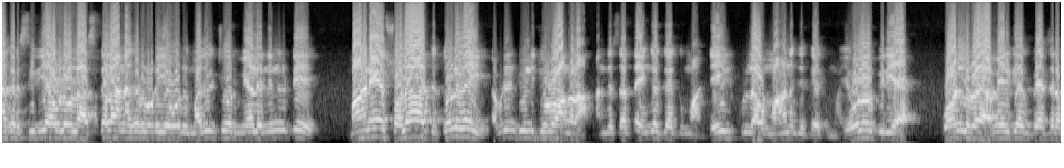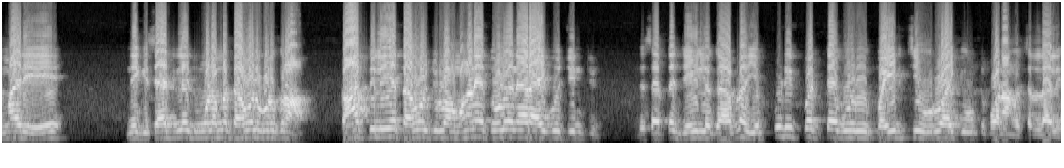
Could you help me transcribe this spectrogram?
நகர் சிரியாவில் உள்ள அஸ்கலா நகருடைய ஒரு மகிழ்ச்சியோர் மேல நின்றுட்டு மகனே சொலாத்து தொழுகை அப்படின்னு சொல்லி சொல்லுவாங்களாம். அந்த சத்தம் எங்க கேட்குமா? ஜெயிலுக்குள்ள அவன் மகனுக்கு கேட்குமா? எவ்வளவு பெரிய போன்ல அமெரிக்காவுக்கு பேசுற மாதிரி இன்னைக்கு சேட்டலைட் மூலமா தகவல் கொடுக்குறோம் காத்திலேயே தகவல் சொல்லுவாங்க மகனே தொழுகை நேரம் ஆயிப்போச்சுன்னு இந்த சத்தம் ஜெயில காப்பில எப்படிப்பட்ட ஒரு பயிற்சியை உருவாக்கி விட்டு போனாங்க செல்லாலி?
